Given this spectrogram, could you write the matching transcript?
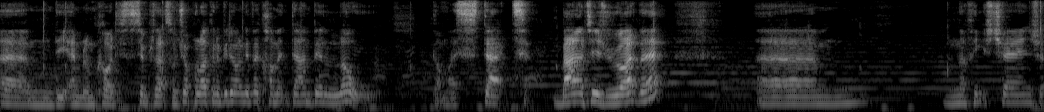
Um, the emblem code is simple as that. So drop a like on the video and leave a comment down below. Got my stacked bounties right there. Um, nothing's changed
